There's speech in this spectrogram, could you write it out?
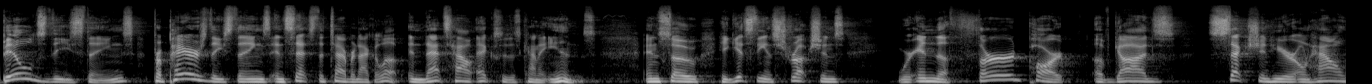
builds these things, prepares these things, and sets the tabernacle up. And that's how Exodus kind of ends. And so he gets the instructions. We're in the third part of God's section here on how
